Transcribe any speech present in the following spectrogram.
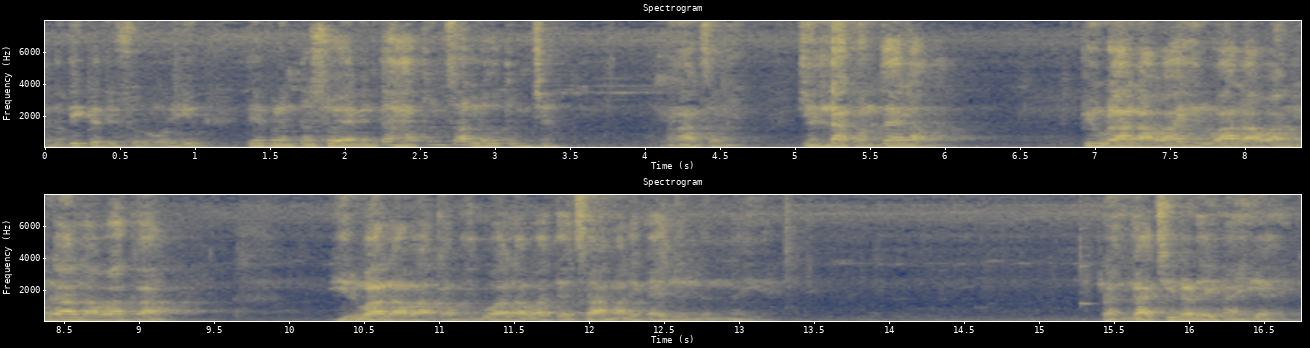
खरेदी कधी सुरू होईल तेपर्यंत सोयाबीन तर हातून चाललं हो तुमच्या. म्हणाचं नाही. झेंडा कोणताही लावा? पिवळा लावा हिरवा लावा निळा लावा का? हिरवा लावा का भगवा लावा त्याचं आम्हाला काही लेनदेन नाही आहे रंगाची लढाई नाही आहे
